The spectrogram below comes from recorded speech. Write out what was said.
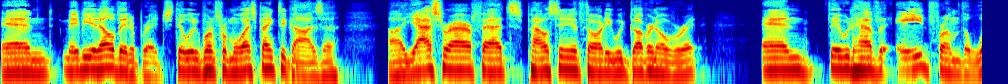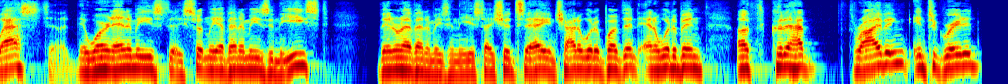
and maybe an elevator bridge that would have gone from West Bank to Gaza. Uh, Yasser Arafat's Palestinian Authority would govern over it, and they would have aid from the West. Uh, they weren't enemies. They certainly have enemies in the East. They don't have enemies in the East, I should say. And China would have put in, and it would have been uh, could have thriving, integrated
